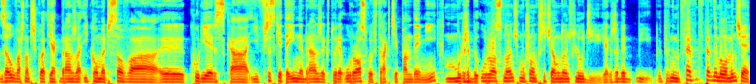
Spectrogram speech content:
zauważ na przykład jak branża e-commerce'owa, y, kurierska i wszystkie te inne branże, które urosły w trakcie pandemii, żeby urosnąć, muszą przyciągnąć ludzi. Jak żeby w pewnym, w pewnym momencie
